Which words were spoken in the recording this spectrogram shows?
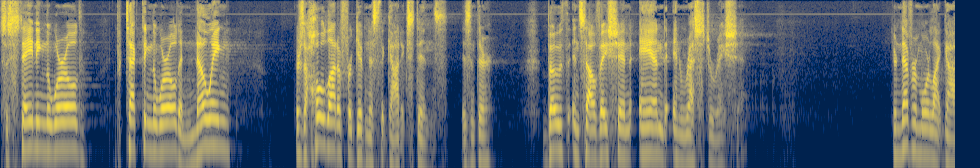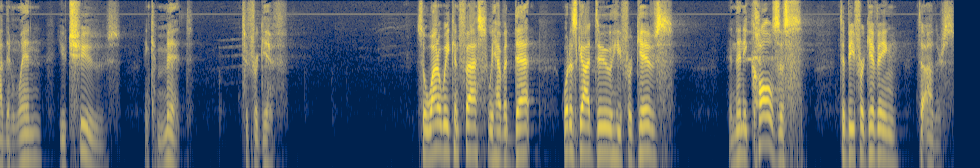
sustaining the world, protecting the world, and knowing there's a whole lot of forgiveness that God extends, isn't there? Both in salvation and in restoration. You're never more like God than when you choose and commit to forgive. So, why don't we confess? We have a debt. What does God do? He forgives, and then He calls us to be forgiving to others.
